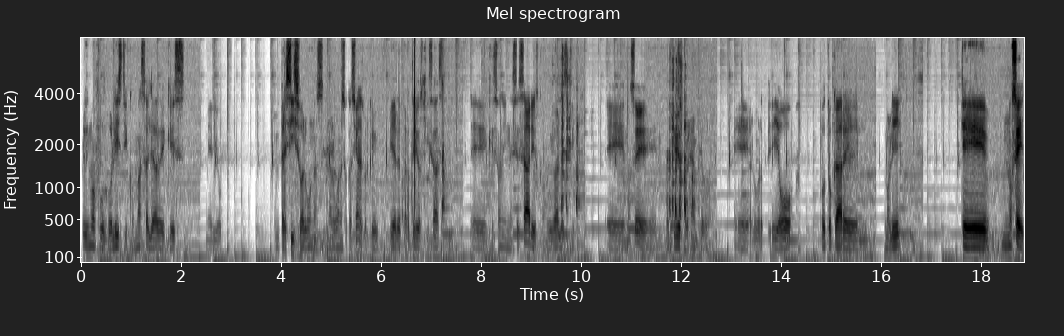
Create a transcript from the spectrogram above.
ritmo futbolístico, más allá de que es medio impreciso en algunas ocasiones, porque pierde partidos quizás eh, que son innecesarios con rivales que eh, no sé, el por ejemplo, eh, o puedo tocar el Molil, que no sé,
